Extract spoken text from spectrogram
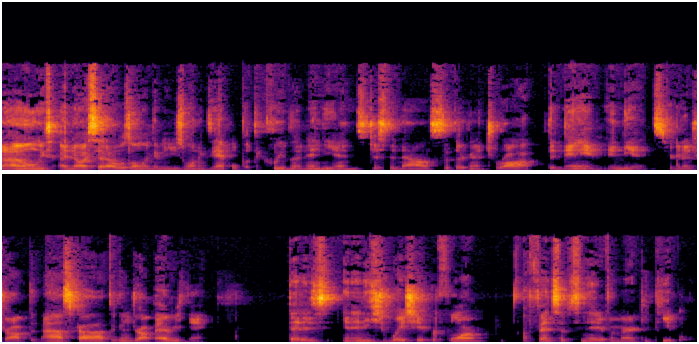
And I only I know I said I was only going to use one example, but the Cleveland Indians just announced that they're going to drop the name Indians. They're going to drop the mascot. They're going to drop everything that is in any way, shape, or form offensive to Native American people.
